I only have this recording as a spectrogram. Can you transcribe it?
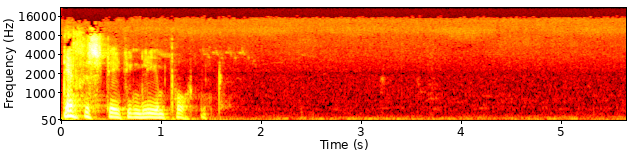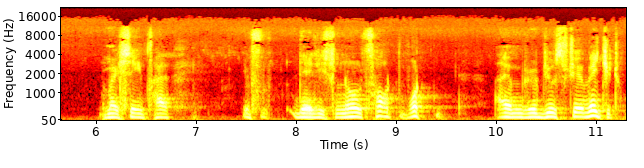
devastatingly important. I, if there is no thought, what I am reduced to a vegetable.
